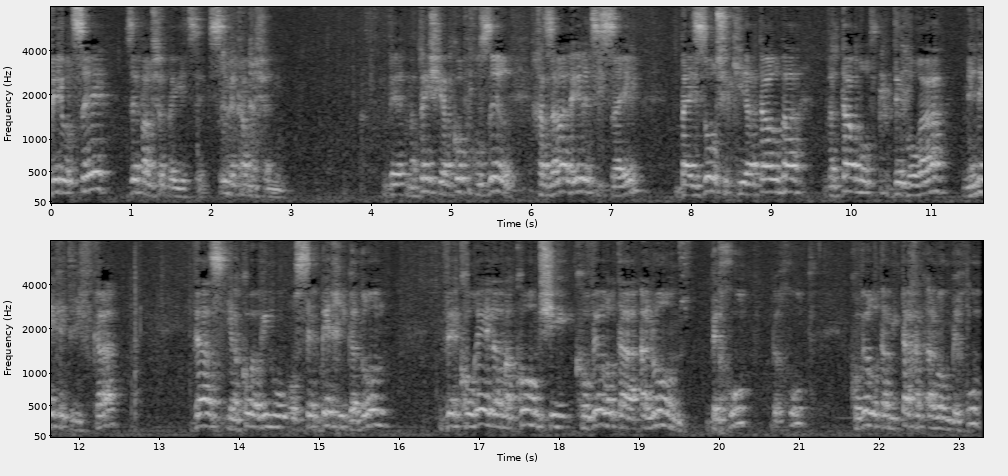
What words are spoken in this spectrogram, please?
ויוצא, זה פרשת ויצא, עשרים וכמה שנים. ומתי שיעקב חוזר חזרה לארץ ישראל, באזור של קריית ארבע, ותמות דבורה, מנקת רבקה, ואז יעקב אבינו עושה בכי גדול, וקורא למקום שקובר אותה אלון בחוט, בחוט, קובר אותה מתחת אלון בחוט,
